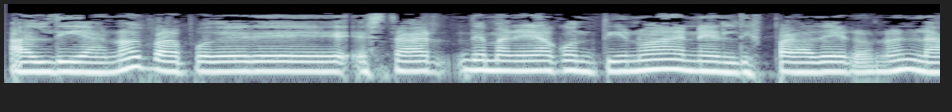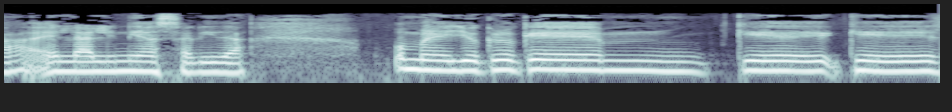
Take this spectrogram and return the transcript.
al día, ¿no? Y para poder eh, estar de manera continua en el disparadero, ¿no? En la, en la línea de salida. Hombre, yo creo que, mm, que, que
